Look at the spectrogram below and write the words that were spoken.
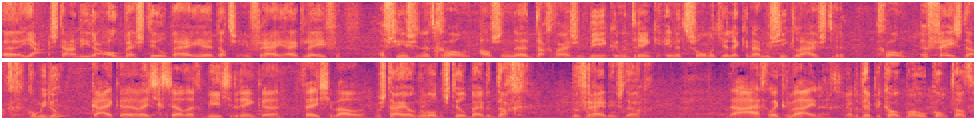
Eh, ja, staan die daar ook bij stil bij eh, dat ze in vrijheid leven? Of zien ze het gewoon als een eh, dag waar ze bier kunnen drinken in het zonnetje, lekker naar muziek luisteren? Gewoon een feestdag. Kom je doen? Kijken, een beetje gezellig, biertje drinken, feestje bouwen. Maar sta je ook nog wel stil bij de dag, bevrijdingsdag? Ja, eigenlijk weinig. Ja, dat heb ik ook, maar hoe komt dat?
